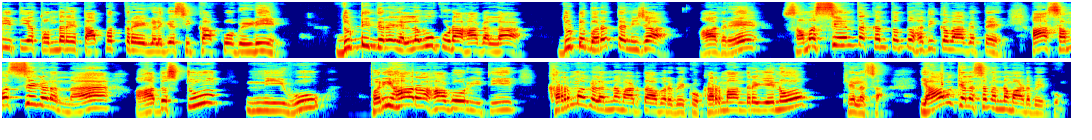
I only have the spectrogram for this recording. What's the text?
ರೀತಿಯ ತೊಂದರೆ, ತಾಪತ್ರಯಗಳಿಗೆ ಸಿಕ್ಕಾಕೋಬೇಡಿ ದುಡ್ಡಿದ್ದರೆ ಎಲ್ಲವೂ ಕೂಡ ಹಾಗಲ್ಲ. ದುಡ್ಡು ಬರುತ್ತೆ ನಿಜ, ಆದರೆ ಸಮಸ್ಯೆ ಅಂತಕ್ಕಂಥದ್ದು ಅಧಿಕವಾಗತ್ತೆ. ಆ ಸಮಸ್ಯೆಗಳನ್ನ ಆದಷ್ಟು ನೀವು ಪರಿಹಾರ ಆಗೋ ರೀತಿ ಕರ್ಮಗಳನ್ನು ಮಾಡ್ತಾ ಬರಬೇಕು. ಕರ್ಮ ಅಂದ್ರೆ ಏನು? ಕೆಲಸ. ಯಾವ ಕೆಲಸವನ್ನ ಮಾಡಬೇಕು?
